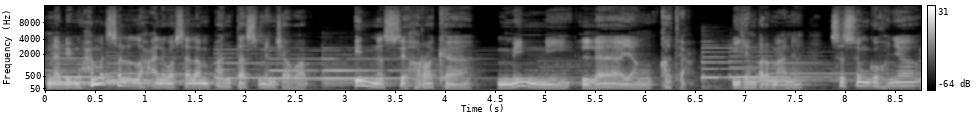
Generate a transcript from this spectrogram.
Nabi Muhammad sallallahu alaihi wasallam pantas menjawab, "Inna sihraka minni la yanqati'." Yang bermakna, sesungguhnya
